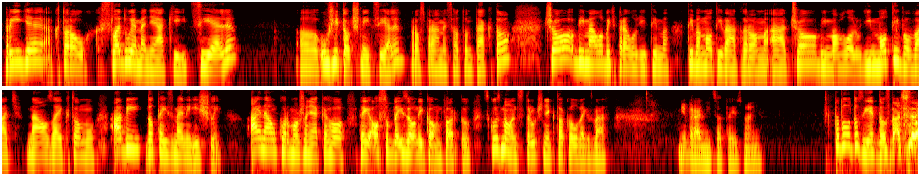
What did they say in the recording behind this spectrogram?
príde, ktorou sledujeme nejaký cieľ, uh, užitočný cieľ, rozprávame sa o tom takto, čo by malo byť pre ľudí tým, tým motivátorom a čo by mohlo ľudí motivovať naozaj k tomu, aby do tej zmeny išli. Aj na úkor možno nejakého tej osobnej zóny komfortu. Skúsme len stručne, ktokoľvek z vás. Nebrániť sa tej zmene. To bolo dosť jednoznačné.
